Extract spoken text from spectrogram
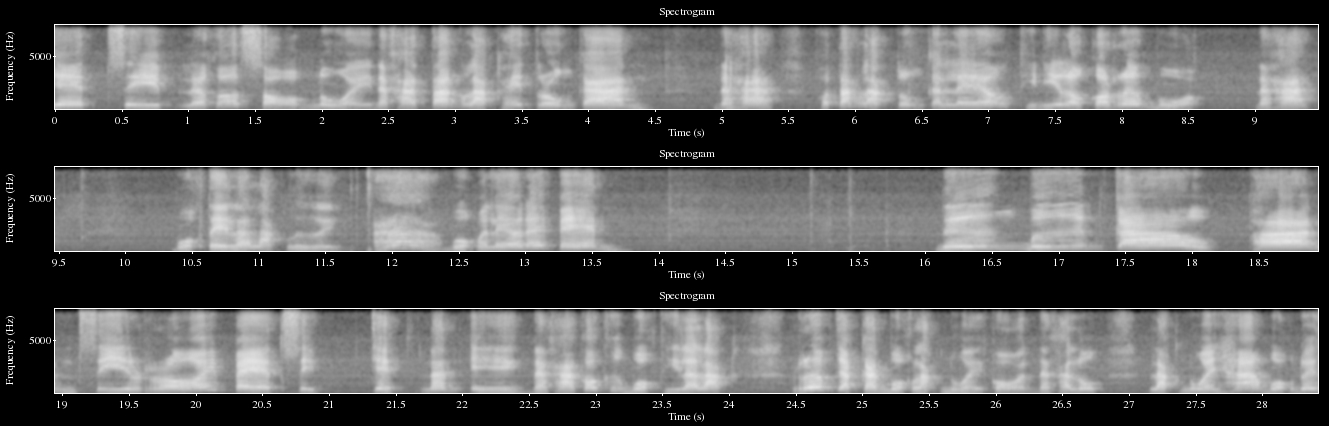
70แล้วก็2หน่วยนะคะ ตั้งหลักให้ตรงกันนะคะ พอตั้งหลักตรงกันแล้ว ทีนี้เราก็เริ่มบวกนะคะ บวกแต่ละหลักเลยอ่าบวกมาแล้วได้เป็น19,487นั่นเองนะคะ ก็คือบวกทีละหลัก เริ่มจากการบวกหลักหน่วยก่อนนะคะ ลูก หลักหน่วย5บวกด้วย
